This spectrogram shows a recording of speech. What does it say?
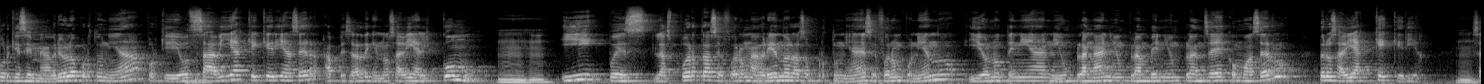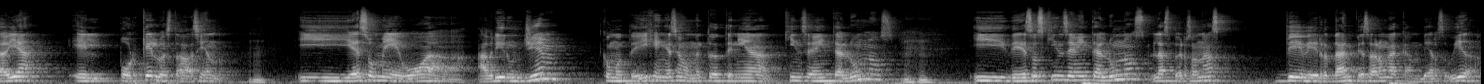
porque se me abrió la oportunidad, porque yo sabía qué quería hacer a pesar de que no sabía el cómo. Ujú. Y pues las puertas se fueron abriendo, las oportunidades se fueron poniendo y yo no tenía ni un plan A, ni un plan B, ni un plan C de cómo hacerlo, pero sabía qué quería. Mm. Sabía el por qué lo estaba haciendo. Mm. Y eso me llevó a abrir un gym. Como te dije, en ese momento yo tenía 15, 20 alumnos. Y de esos 15, 20 alumnos, las personas de verdad empezaron a cambiar su vida.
